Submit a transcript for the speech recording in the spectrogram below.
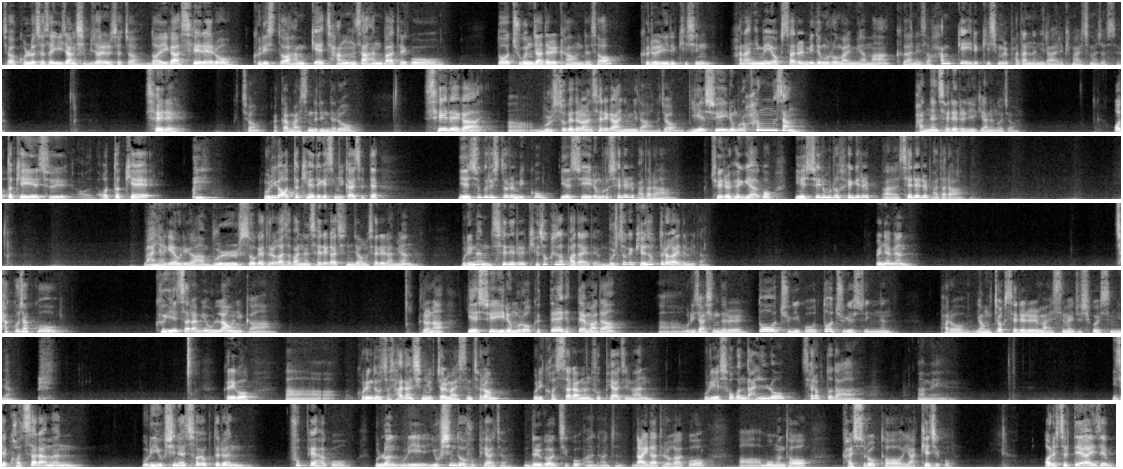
그렇죠. 골로새서 2장 12절에 그러셨죠. 너희가 세례로 그리스도와 함께 장사한 바 되고 또 죽은 자들 가운데서 그를 일으키신 하나님의 역사를 믿음으로 말미암아 그 안에서 함께 일으키심을 받았느니라 이렇게 말씀하셨어요. 세례. 그렇죠? 아까 말씀드린 대로 세례가 어, 물 속에 들어가는 세례가 아닙니다. 그죠? 예수의 이름으로 항상 받는 세례를 얘기하는 거죠. 어떻게 예수 어떻게 우리가 어떻게 해야 되겠습니까? 했을 때 예수 그리스도를 믿고 예수의 이름으로 세례를 받아라. 죄를 회개하고 예수 이름으로 회개를 아, 세례를 받아라. 만약에 우리가 물 속에 들어가서 받는 세례가 진정 세례라면 우리는 세례를 계속해서 받아야 돼요. 물 속에 계속 들어가야 됩니다. 왜냐하면 자꾸 자꾸 그 옛사람이 올라오니까 그러나 예수의 이름으로 그때 그때마다 아, 우리 자신들을 또 죽이고 또 죽일 수 있는 바로 영적 세례를 말씀해 주시고 있습니다. 그리고 아, 고린도서 4장 16절 말씀처럼 우리 겉사람은 후패하지만 우리의 속은 날로 새롭도다. 아멘. 이제 겉사람은 우리 육신의 소욕들은 후패하고 물론 우리 육신도 후패하죠. 늙어지고 아, 아, 나이가 들어가고 어, 몸은 더 갈수록 더 약해지고 어렸을 때야 이제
